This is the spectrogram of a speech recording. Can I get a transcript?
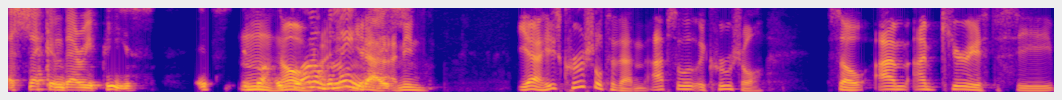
a secondary piece. It's it's, mm, one, no, one of the main yeah, guys. I mean, yeah, he's crucial to them. Absolutely crucial. So I'm I'm curious to see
